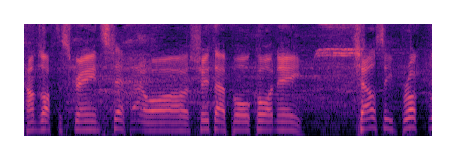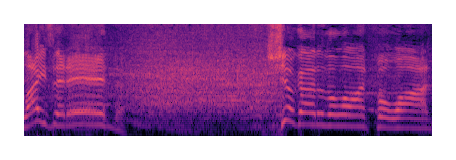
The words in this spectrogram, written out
Comes off the screen. Step Oh, shoot that ball, Courtney. Chelsea Brook lays it in. She'll go to the line for one.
